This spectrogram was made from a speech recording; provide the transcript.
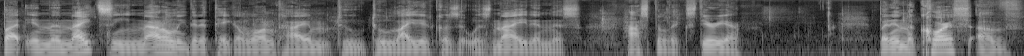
But in the night scene, not only did it take a long time to, to light it because it was night in this hospital exterior, but in the course of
